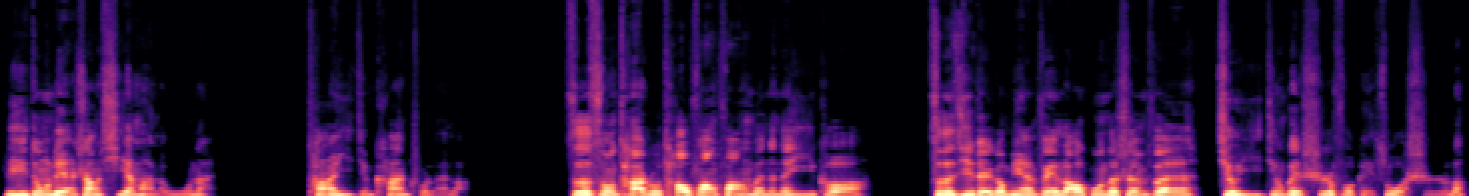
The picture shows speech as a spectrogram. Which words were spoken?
李栋脸上写满了无奈。他已经看出来了，自从踏入套房房门的那一刻，自己这个免费劳工的身份就已经被师傅给坐实了。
